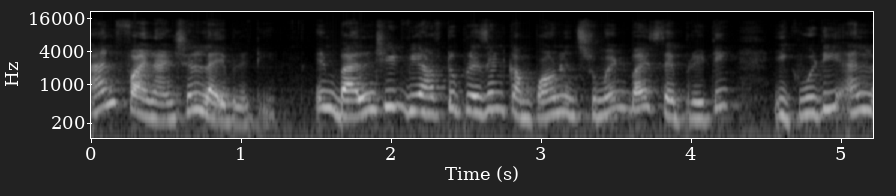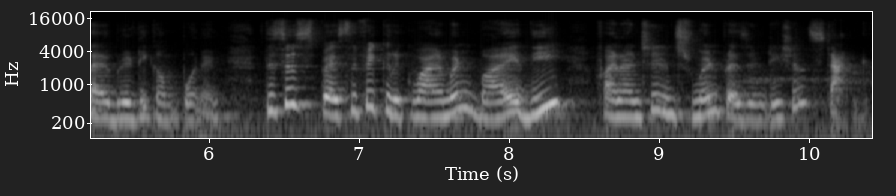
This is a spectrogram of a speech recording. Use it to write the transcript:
and financial liability. In balance sheet, we have to present compound instrument by separating equity and liability component. This is specific requirement by the financial instrument presentation standard.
